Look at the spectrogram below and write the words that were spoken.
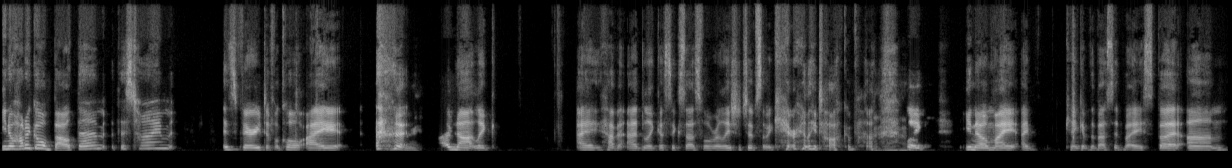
you know, how to go about them this time. is very difficult. I, I'm not like I haven't had like a successful relationship, so I can't really talk about like, you know, my I can't give the best advice, but um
